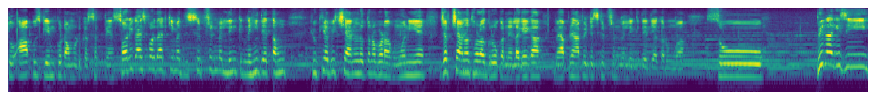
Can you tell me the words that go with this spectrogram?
तो आप उस गेम को डाउनलोड कर सकते हैं। सॉरी गाइस फॉर दैट कि मैं डिस्क्रिप्शन में लिंक नहीं देता हूँ क्योंकि अभी चैनल उतना बड़ा हुआ नहीं है। जब चैनल थोड़ा ग्रो करने लगेगा मैं अपने आप ही डिस्क्रिप्शन में लिंक दे दिया करूँगा। सो so, बिना किसी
